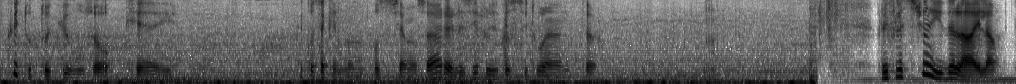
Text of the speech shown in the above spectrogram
e qui è tutto chiuso ok qui cos'è che non possiamo usare residuo di costituente mm. riflessioni di Delilah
